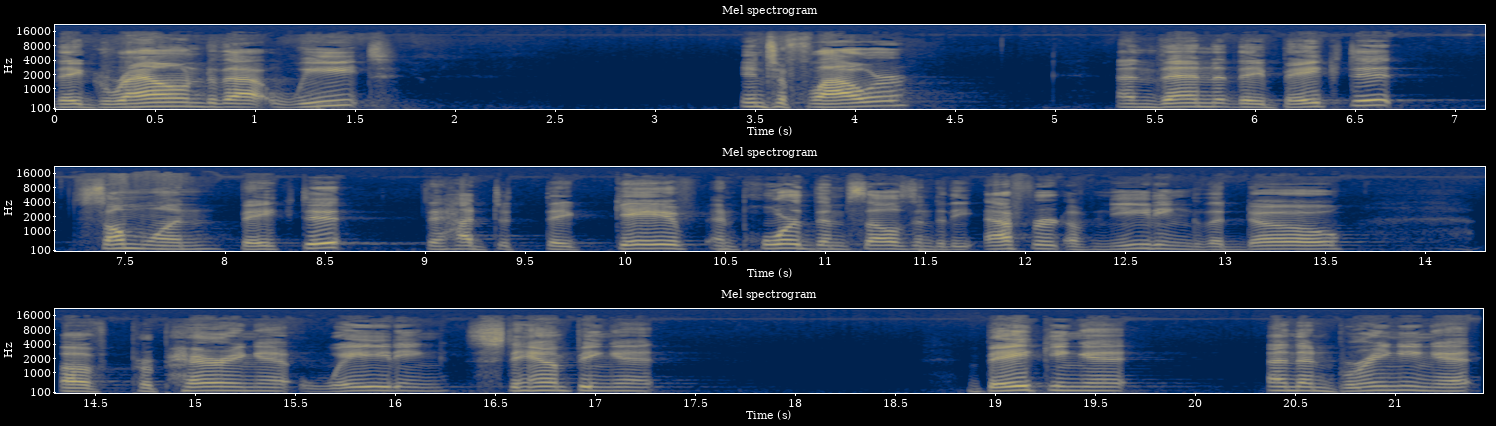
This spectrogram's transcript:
they ground that wheat into flour, and then they baked it. Someone baked it. They had to they gave and poured themselves into the effort of kneading the dough, of preparing it, waiting, stamping it, baking it, and then bringing it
